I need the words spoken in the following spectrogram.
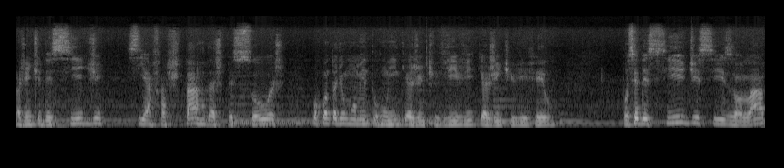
a gente decide se afastar das pessoas por conta de um momento ruim que a gente vive, que a gente viveu você decide se isolar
